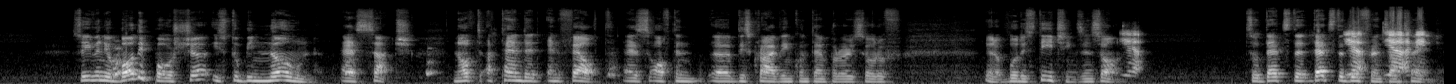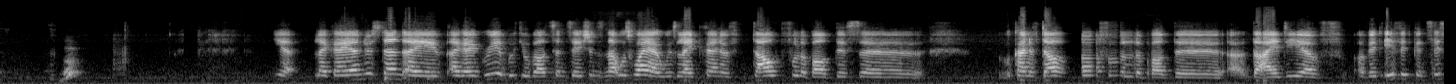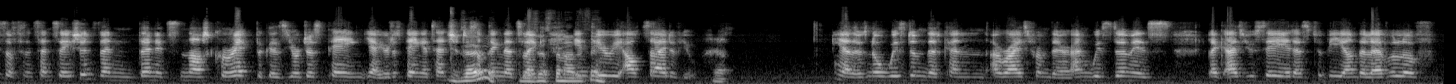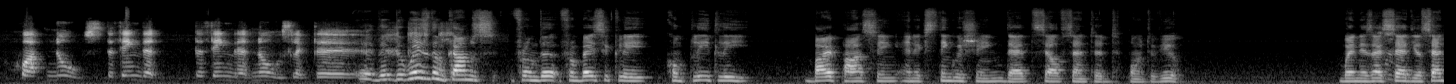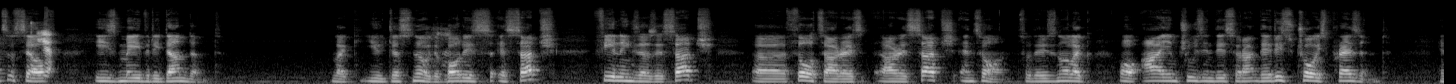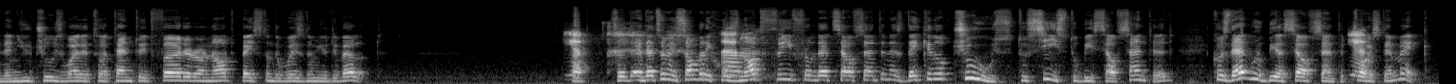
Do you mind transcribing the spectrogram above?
So even your body posture is to be known as such, not attended and felt, as often uh, described in contemporary sort of, you know, Buddhist teachings and so on. Yeah. So that's the that's the yeah, difference. Yeah, I'm saying. I mean, yeah, like I understand, I I agree with you about sensations, and that was why I was like kind of doubtful about this. Uh, kind of doubtful about the uh, the idea of, of it. If it consists of sensations, then then it's not correct because you're just paying yeah you're just paying attention exactly. to something that's, like in thing. theory outside of you. Yeah. Yeah, there's no wisdom that can arise from there, and wisdom is like as you say, it has to be on the level of what knows, the thing that the thing that knows, like the the, the wisdom comes from the from basically completely bypassing and extinguishing that self centered point of view. When, as I said, your sense of self yeah. is made redundant. Like you just know, the body is as such, feelings as, as such, uh, thoughts are as are as such, and so on. So there is no like, oh, I am choosing this or i there is choice present, and then you choose whether to attend to it further or not based on the wisdom you developed. Yeah. So and that's I mean somebody who's um, not free from that self-centeredness, they cannot choose to cease to be self-centered because that will be a self-centered yeah. choice they make.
